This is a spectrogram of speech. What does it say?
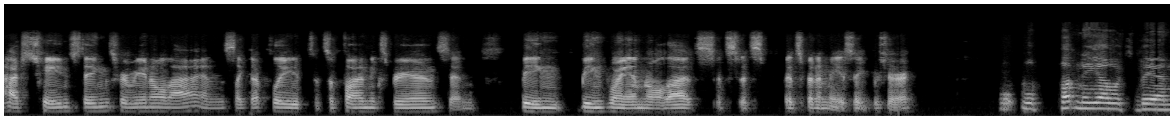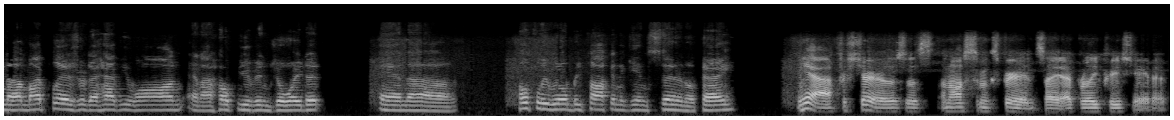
has changed things for me and all that, and it's like definitely it's, it's a fun experience, and being being who I am and all that, it's it's it's it's been amazing for sure. Well, well Pup Neo, it's been uh, my pleasure to have you on, and I hope you've enjoyed it. And uh, hopefully, we'll be talking again soon. Okay. Yeah, for sure. This was an awesome experience. I, I really appreciate it.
